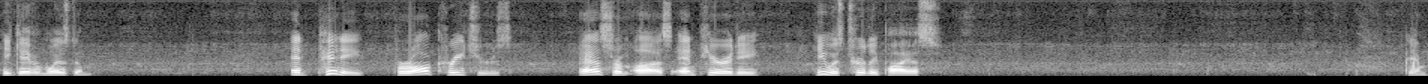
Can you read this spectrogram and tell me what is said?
he gave him wisdom. And pity for all creatures, as from us, and purity, he was truly pious. Damn.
